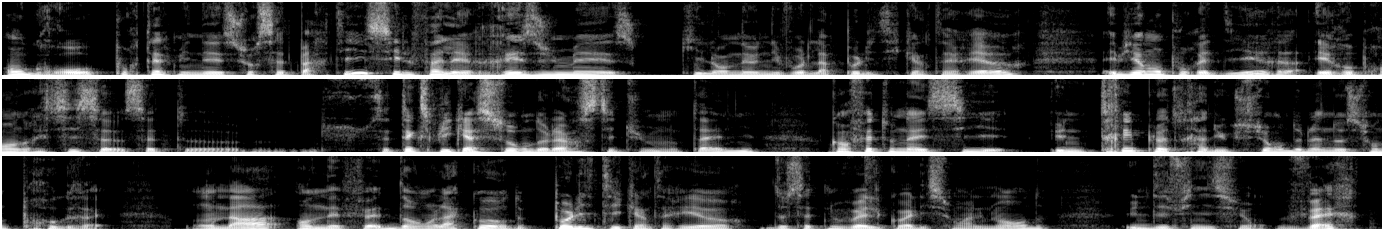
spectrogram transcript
En gros, pour terminer sur cette partie, s'il fallait résumer ce qu'il en est au niveau de la politique intérieure, eh bien on pourrait dire, et reprendre ici cette, euh, cette explication de l'Institut Montaigne, qu'en fait on a ici une triple traduction de la notion de progrès. On a en effet dans l'accord de politique intérieure de cette nouvelle coalition allemande une définition verte,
